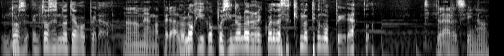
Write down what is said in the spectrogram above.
Entonces, entonces no te han operado. no, no me han operado. Lo lógico, pues si no lo recuerdas es que no te han operado. Sí, claro, sí, no.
